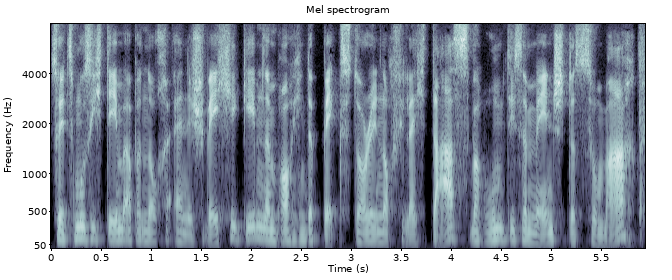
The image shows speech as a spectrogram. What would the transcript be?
So, jetzt muss ich dem aber noch eine Schwäche geben, dann brauche ich in der Backstory noch vielleicht das, warum dieser Mensch das so macht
